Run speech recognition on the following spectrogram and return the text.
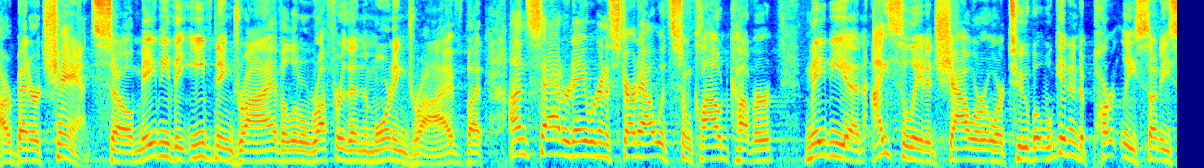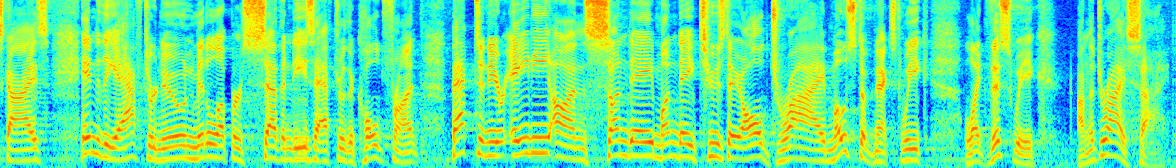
our better chance. So maybe the evening drive a little rougher than the morning drive, but on Saturday we're going to start out with some cloud cover, maybe an isolated shower or two, but we'll get into partly sunny skies into the afternoon, middle upper 70s after the cold front. Back to near 80 on Sunday, Monday, Tuesday, all dry most of next week, like this week on the dry side.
